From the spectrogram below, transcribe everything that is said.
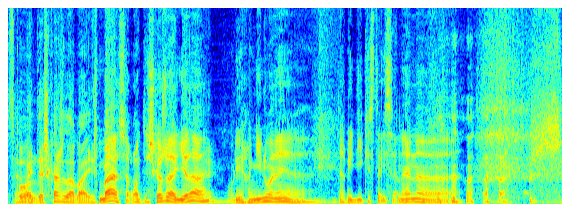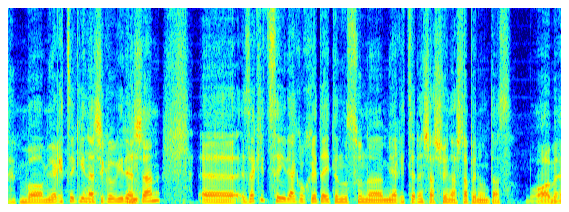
zerbait eskaz da, bai. Ba, zerbait eskaz da, egia da, eh? hori eh? nuen, eh? derbidik ez da izanen. Uh... Bo, miarritzekin hasiko gira esan, uh, ezakit zeirako jeta iten duzun uh, miarritzaren sasoen astapen untaz? Bo, me,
